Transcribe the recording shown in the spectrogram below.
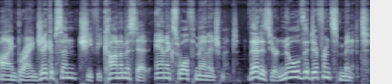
I'm Brian Jacobsen, Chief Economist at Annex Wealth Management. That is your Know the Difference Minute.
